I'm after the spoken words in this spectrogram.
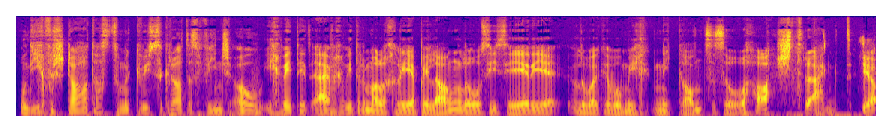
und ich verstehe das zu einem gewissen Grad, dass du findest, oh, ich will jetzt einfach wieder mal ein bisschen eine belanglose Serie schauen, die mich nicht ganz so anstrengt. Ja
